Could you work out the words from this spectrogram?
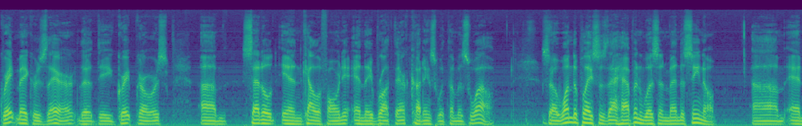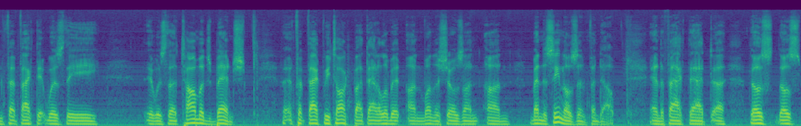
grape makers there, the the grape growers, um, settled in California, and they brought their cuttings with them as well. So one of the places that happened was in Mendocino, um, and in fact, it was the it was the Talmadge Bench. In fact, we talked about that a little bit on one of the shows on on Mendocino Zinfandel, and the fact that uh, those those.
